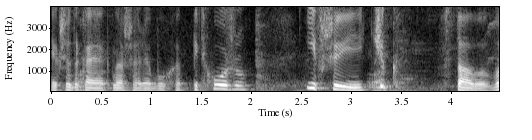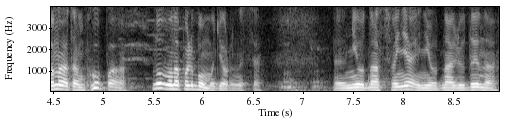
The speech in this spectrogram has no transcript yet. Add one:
Якщо така, як наша рябуха, підходжу і в шиї чик, вставив. Вона там хупа, ну вона по-любому дернеться. Е, Ні одна свиня і ні одна людина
